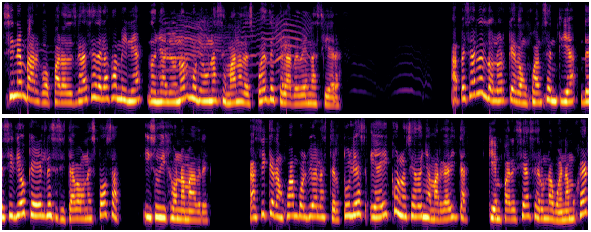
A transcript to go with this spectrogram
Sin embargo, para desgracia de la familia, doña Leonor murió una semana después de que la bebé naciera. A pesar del dolor que don Juan sentía, decidió que él necesitaba una esposa y su hija una madre. Así que don Juan volvió a las tertulias y ahí conoció a doña Margarita, quien parecía ser una buena mujer.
